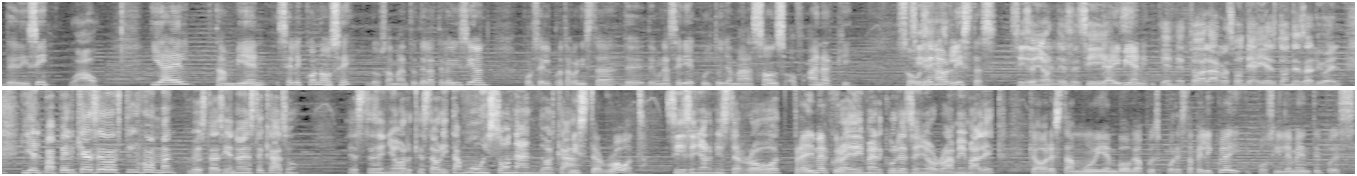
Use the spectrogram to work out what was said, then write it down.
de DC. Wow. Y a él también se le conoce, los amantes de la televisión, por ser el protagonista de, de una serie de culto llamada Sons of Anarchy, sobre Sí, señor. harlistas. Sí, señor, Eh, ese sí. de ahí viene. Tiene toda la razón, de ahí es donde salió él. Y el papel que hace Dustin Hoffman lo está haciendo en este caso este señor que está ahorita muy sonando acá. Mr. Robot, Sí, señor Mr. Robot. Freddie Mercury, Freddie Mercury, el señor Rami Malek. que ahora está muy en boga pues por esta película y posiblemente pues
